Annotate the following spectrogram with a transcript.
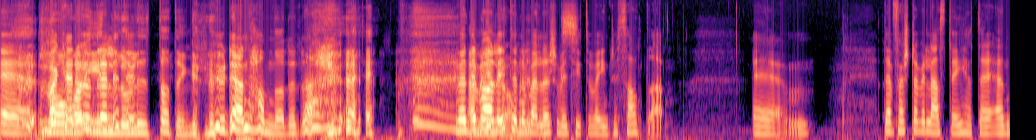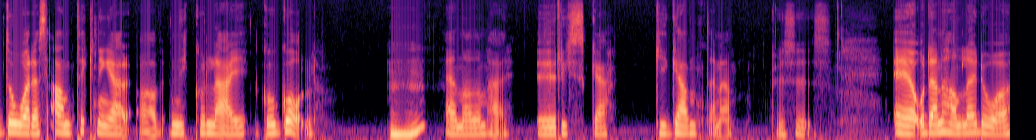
Eh, man kan undra lite hur, hur den hamnade där. men det Nej, var lite noveller som vi tyckte var intressanta. Um, den första vi läste heter En dåres anteckningar av Nikolaj Gogol. Mm. En av de här uh, ryska giganterna. Precis. Eh, och den handlar då,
